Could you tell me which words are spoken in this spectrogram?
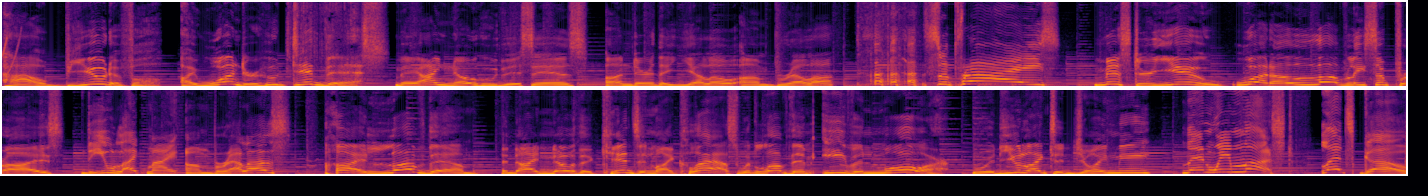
How beautiful! I wonder who did this. May I know who this is? Under the yellow umbrella? Surprise! Mr. Yu, what a lovely surprise! Do you like my umbrellas? I love them! And I know the kids in my class would love them even more! Would you like to join me? Then we must! Let's go!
